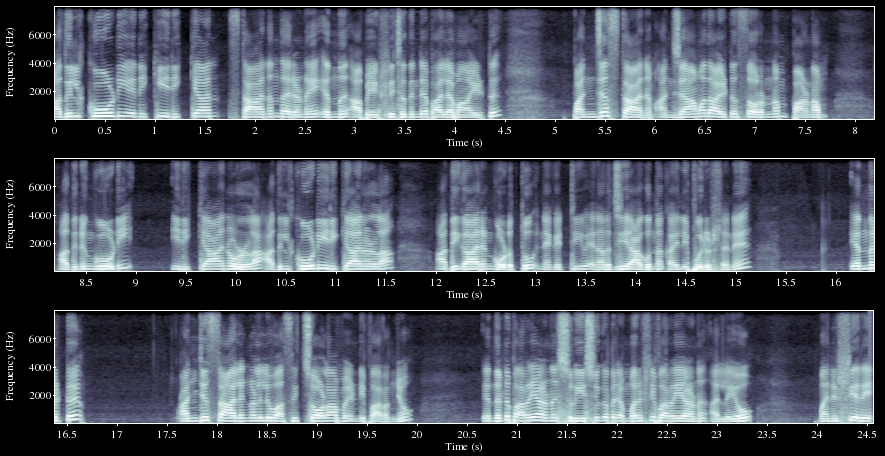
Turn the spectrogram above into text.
അതിൽ കൂടി എനിക്ക് ഇരിക്കാൻ സ്ഥാനം തരണേ എന്ന് അപേക്ഷിച്ചതിന്റെ ഫലമായിട്ട് പഞ്ചസ്ഥാനം അഞ്ചാമതായിട്ട് സ്വർണം പണം അതിനും കൂടി ഇരിക്കാനുള്ള അതിൽ കൂടി ഇരിക്കാനുള്ള അധികാരം കൊടുത്തു. നെഗറ്റീവ് എനർജി ആകുന്ന കലി പുരുഷന്. എന്നിട്ട് അഞ്ച് സ്ഥലങ്ങളിൽ വസിച്ചോളാൻ വേണ്ടി പറഞ്ഞു. എന്നിട്ട് പറയാണ് ശ്രീശുഖ ബ്രഹ്മർഷി പറയാണ് അല്ലയോ മനുഷ്യരെ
